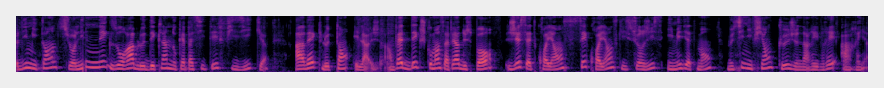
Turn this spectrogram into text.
limitantes sur l'inexorable déclin de nos capacités physiques avec le temps et l'âge. En fait, dès que je commence à faire du sport, j'ai cette croyance, ces croyances qui surgissent immédiatement, me signifiant que je n'arriverai à rien.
